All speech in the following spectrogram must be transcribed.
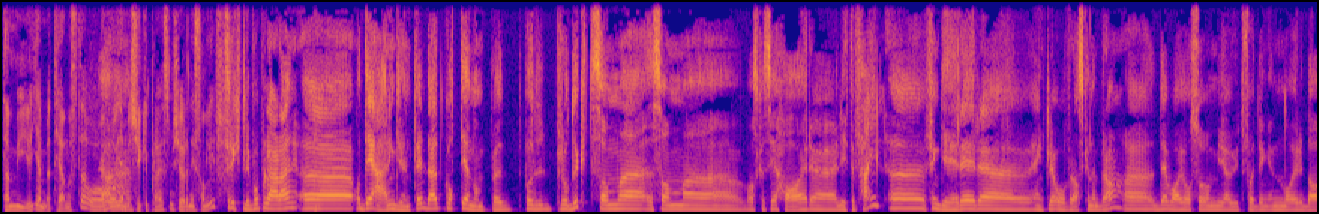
det er mye hjemmetjeneste og, ja, og hjemmesykepleier som kjører Nissan Leaf. Fryktelig populær der, uh, og det er en grunn til. Det er et godt gjennomprøvd produkt som, uh, som uh, hva skal jeg si, har lite feil. fungerer egentlig overraskende bra. det var jo også mye av utfordringen når da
